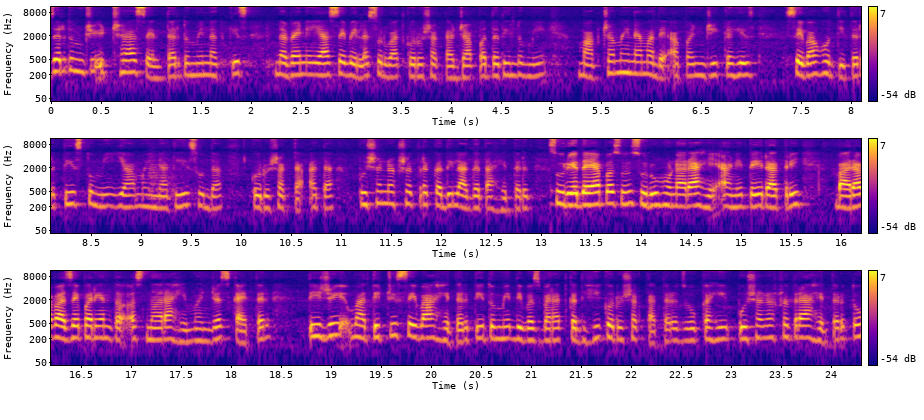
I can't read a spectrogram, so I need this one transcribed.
जर तुमची इच्छा असेल तर तुम्ही नक्कीच नव्याने या सेवेला सुरुवात करू शकता. ज्या पद्धतीने तुम्ही मागच्या महिन्यामध्ये आपण जी काही सेवा होती तर तीच तुम्ही या महिन्यातही सुद्धा करू शकता. आता पुष्य नक्षत्र कधी लागत आहे? तर सूर्योदयापासून सुरू होणार आहे आणि ते रात्री बारा वाजेपर्यंत असणार आहे. म्हणजेच काय? तर ती जी वातीची सेवा आहे तर ती तुम्ही दिवसभरात कधीही करू शकता. तर जो काही पुष्य नक्षत्र आहे तर तो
